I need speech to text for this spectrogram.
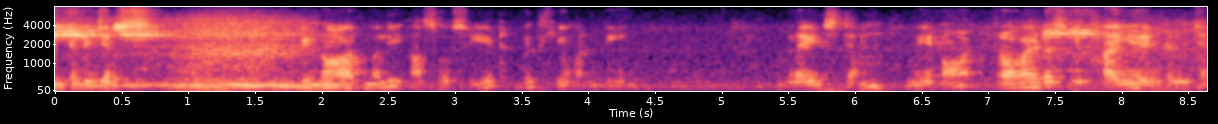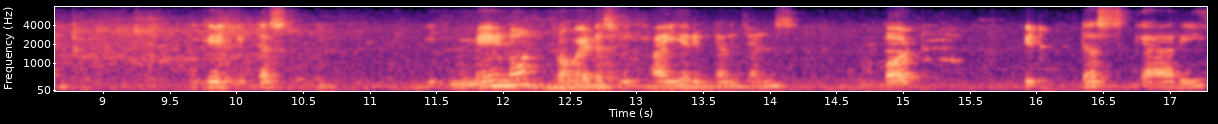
intelligence we normally associate with human being. Brainstem may not provide us with higher intelligence. Okay, it does it may not provide us with higher intelligence, but it does carry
